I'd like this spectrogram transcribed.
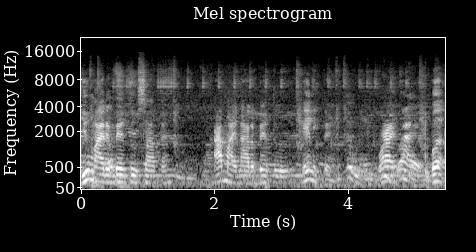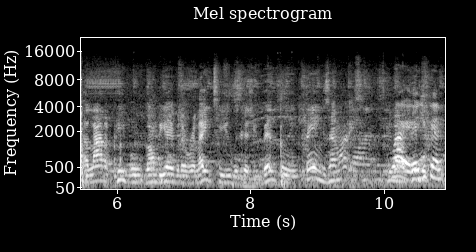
you might have been through something. I might not have been through anything. Right? Right. But a lot of people gonna be able to relate to you because you've been through things in life. You know, Right, and you can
